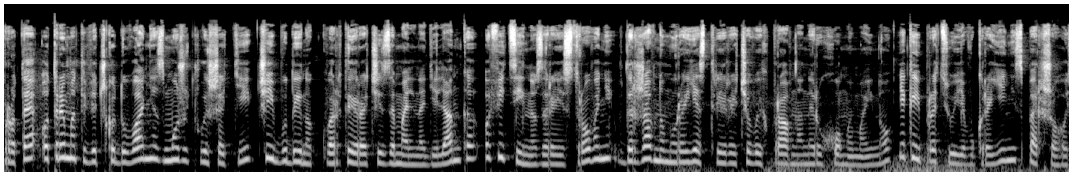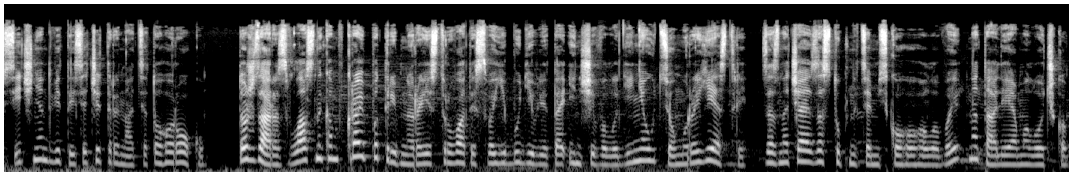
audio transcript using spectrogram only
Проте отримати відшкодування зможуть лише ті, чий будинок, квартира чи земельна ділянка офіційно зареєстровані в Державному реєстрі речових прав на нерухоме майно, який працює в Україні з 1 січня 2013 року. Тож зараз власникам вкрай потрібно реєструвати свої будівлі та інші володіння у цьому реєстрі, зазначає заступниця міського голови Наталія Молочко.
